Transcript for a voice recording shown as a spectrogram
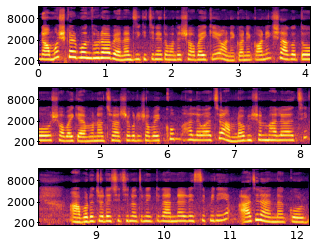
নমস্কার বন্ধুরা, ব্যানার্জি কিচেনে তোমাদের সবাইকে অনেক অনেক অনেক স্বাগত। সবাই কেমন আছো? আশা করি সবাই খুব ভালো আছো, আমরাও ভীষণ ভালো আছি। আবারও চলে এসেছি নতুন একটি রান্নার রেসিপি নিয়ে। আজ রান্না করব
